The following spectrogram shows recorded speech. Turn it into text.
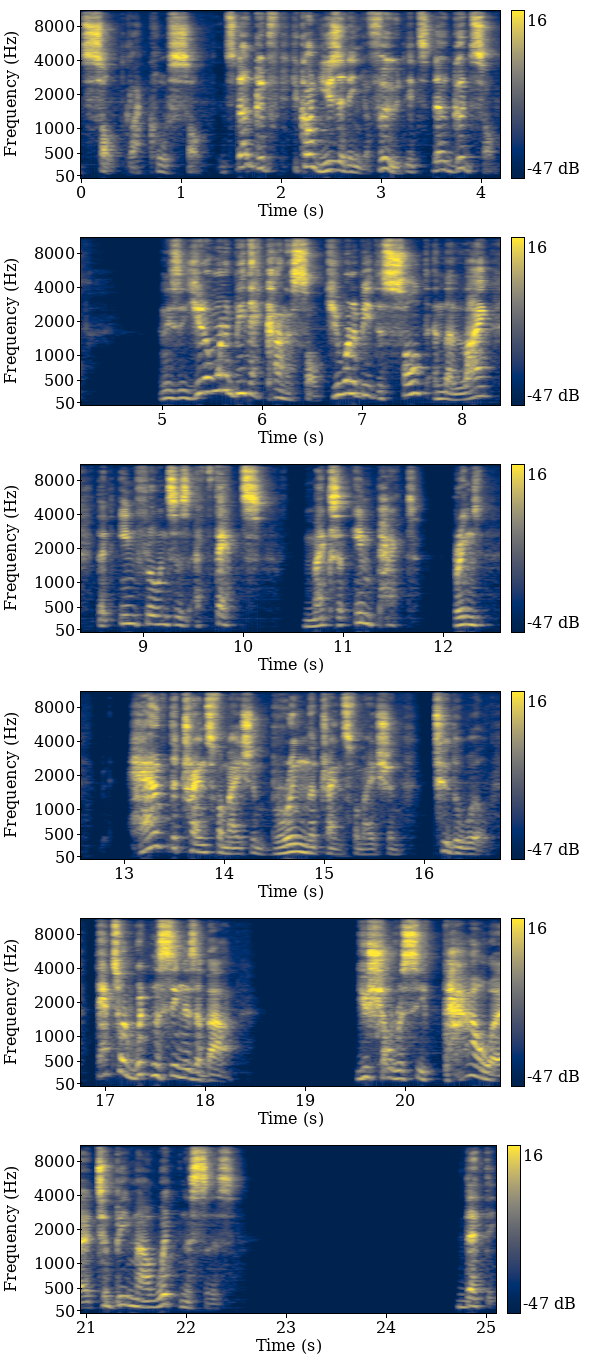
salt, like coarse salt. It's no good. You can't use it in your food. It's no good salt. And he says, You don't want to be that kind of salt. You want to be the salt and the light that influences, affects, makes an impact, brings, have the transformation, bring the transformation to the world. That's what witnessing is about. You shall receive power to be my witnesses. That the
